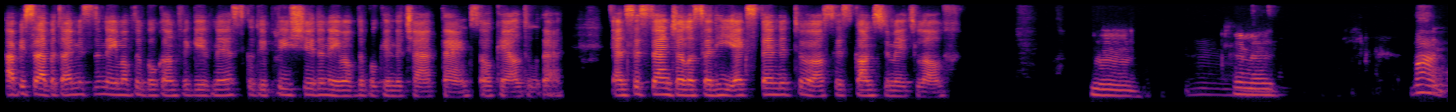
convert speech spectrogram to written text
Happy Sabbath. I missed the name of the book on forgiveness. Could you please share the name of the book in the chat? Thanks. Okay, I'll do that. And Sister Angela said he extended to us his consummate love. Mm. Amen. Man,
